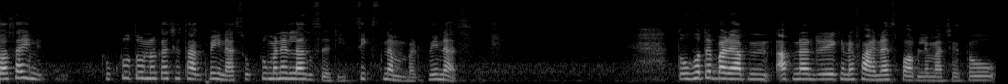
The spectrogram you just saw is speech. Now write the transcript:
দশাই শুক্র তো ওনার কাছে থাকবেই না। শুক্র মানে লাক্সারি সিক্স নাম্বার ভেনাস তো হতে পারে আপ- আপনাদের এখানে ফাইন্যান্স প্রবলেম আছে। তো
